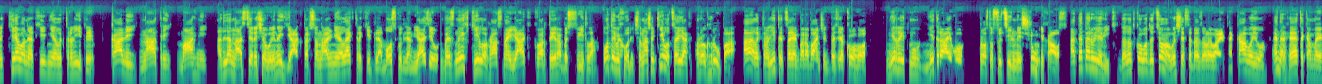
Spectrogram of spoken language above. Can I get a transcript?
життєво необхідні електроліти: калій, натрій, магній. А для нас ці речовини як персональні електрики для мозку, для м'язів. Без них тіло гасне як квартира без світла. От і виходить, що наше тіло це як рок-група, а електроліти це як барабанчик, без якого ні ритму, ні драйву, просто суцільний шум і хаос. А тепер уявіть, додатково до цього ви ще себе заливаєте кавою, енергетиками,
